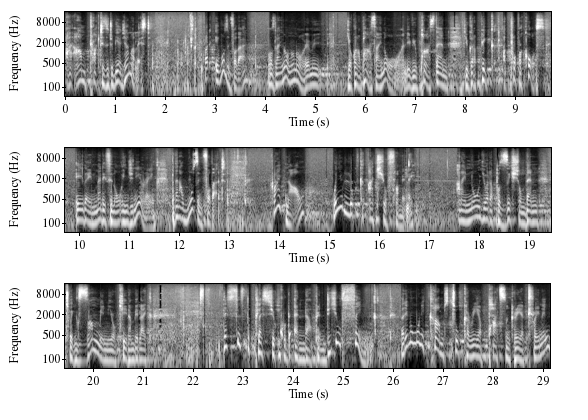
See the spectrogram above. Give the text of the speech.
I am practicing to be a journalist. But it wasn't for that. I was like, no, no, no. I mean, you're going to pass, I know. And if you pass, then you've got to pick a proper course, either in medicine or engineering. But then I wasn't for that. Right now, when you look at your family, and I know you're at a position then to examine your kid and be like, this is the place you could end up in. Do you think that even when it comes to career paths and career training,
